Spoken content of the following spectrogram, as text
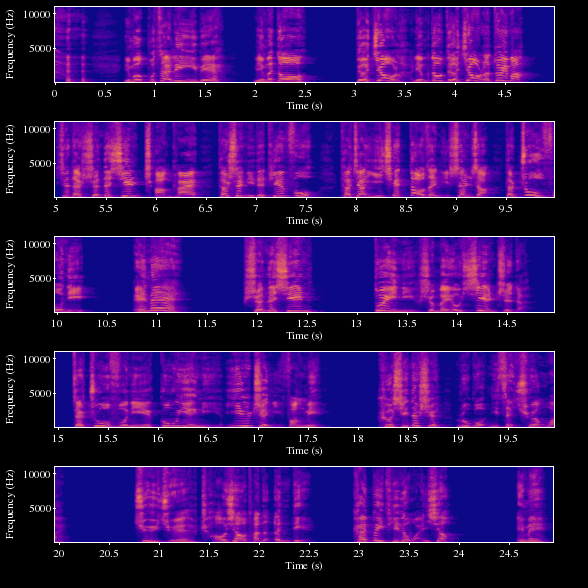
你们不在另一边，你们都。得救了，你们都得救了，对吗？现在神的心敞开，他是你的天赋，他将一切倒在你身上，他祝福你，Amen。神的心对你是没有限制的，在祝福你、供应你、医治你方面。可惜的是，如果你在圈外，拒绝嘲笑他的恩典，开被提的玩笑，Amen。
